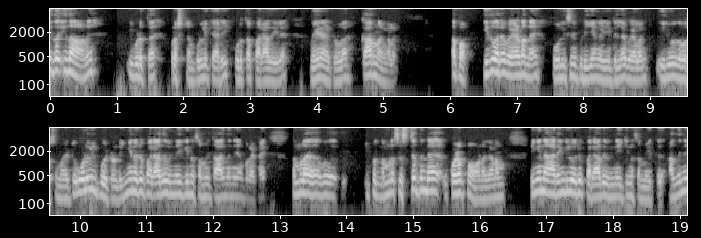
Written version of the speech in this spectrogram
ഇത് ഇതാണ് ഇവിടുത്തെ പ്രശ്നം. പുള്ളിക്കാരി കൊടുത്ത പരാതിയിലെ മെയിനായിട്ടുള്ള കാരണങ്ങൾ അപ്പം ഇതുവരെ വേടനെ പോലീസിന് പിടിക്കാൻ കഴിഞ്ഞിട്ടില്ല. വേളൻ ഇരുപത് ദിവസമായിട്ട് ഒളിവിൽ പോയിട്ടുണ്ട്. ഇങ്ങനെ ഒരു പരാതി ഉന്നയിക്കുന്ന സമയത്ത് ആദ്യം തന്നെ ഞാൻ പറയട്ടെ നമ്മൾ ഇപ്പം നമ്മളെ സിസ്റ്റത്തിന്റെ കുഴപ്പമാണ്. കാരണം ഇങ്ങനെ ആരെങ്കിലും ഒരു പരാതി ഉന്നയിക്കുന്ന സമയത്ത് അതിന്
